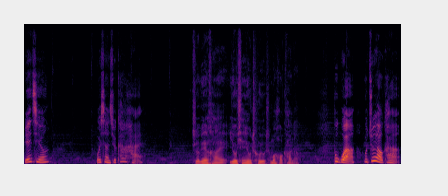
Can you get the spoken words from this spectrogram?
袁晴，我想去看海。这边海又咸又臭，有什么好看的？不管，我就要看。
